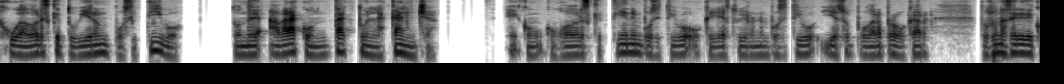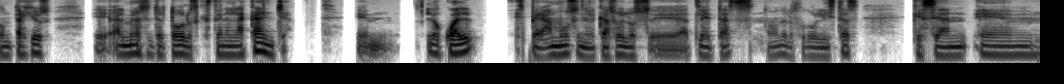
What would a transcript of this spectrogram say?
jugadores que tuvieron positivo, donde habrá contacto en la cancha eh, con, jugadores que tienen positivo o que ya estuvieron en positivo y eso podrá provocar pues una serie de contagios, al menos entre todos los que estén en la cancha. Em, lo cual esperamos en el caso de los atletas, de los futbolistas, que sean em,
